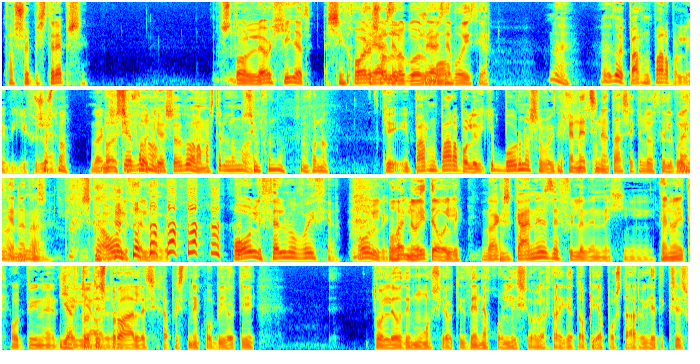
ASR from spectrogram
Θα σου επιστρέψει. Στο λέω χίλια. Συγχώρεσε όλο Χρειάζεται- τον Χρειάζεται κόσμο. βοήθεια. Ναι, εδώ υπάρχουν πάρα πολλοί ειδικοί φίλε. Σωστό. Εντάξει, Μα, και εδώ συμφωνώ. και σε εδώ να μας στείλουν εμάς. Συμφωνώ, συμφωνώ. Και υπάρχουν πάρα πολλοί ειδικοί που μπορούν να σε βοηθήσουν. Έκανε έτσι η Νατάσα και λέω θέλει βοήθεια η Ναι, ναι. Νατάσα. Και φυσικά όλοι θέλουμε βοήθεια. όλοι θέλουμε βοήθεια. Όλοι. Ω, εννοείται όλοι. Εντάξει, κανείς δεν φίλε δεν έχει Εννοείται. ότι είναι. Γι' αυτό τέλεια τις όλα. προάλλες είχα πει στην εκπομπή ότι το λέω δημόσια ότι δεν έχω λύσει όλα αυτά για τα οποία αποστάρω. Γιατί ξέρεις,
